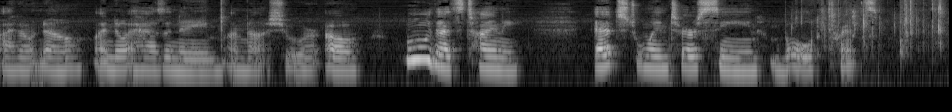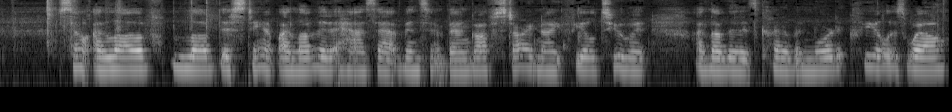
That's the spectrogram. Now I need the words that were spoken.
I don't know. I know it has a name. I'm not sure. Oh, ooh, that's tiny. Etched Winter Scene Bold Prints. So I love, love this stamp. I love that it has that Vincent van Gogh Starry Night feel to it. I love that it's kind of a Nordic feel as well.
